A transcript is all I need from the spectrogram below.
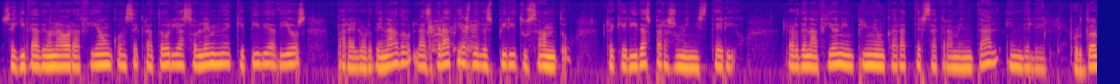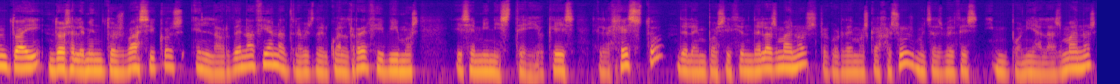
seguida de una oración consecratoria solemne que pide a Dios para el ordenado las gracias del Espíritu Santo, requeridas para su ministerio. La ordenación imprime un carácter sacramental indeleble. Por tanto, hay dos elementos básicos en la ordenación a través del cual recibimos ese ministerio, que es el gesto de la imposición de las manos. Recordemos que Jesús muchas veces imponía las manos,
